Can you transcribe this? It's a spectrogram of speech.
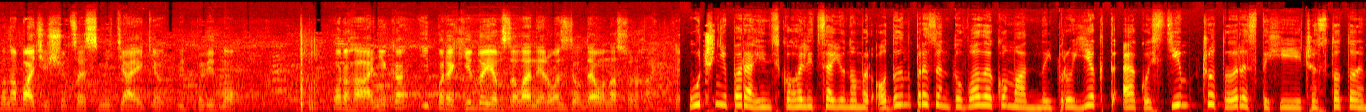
Вона бачить, що це сміття, яке відповідно органіка, і перекидує в зелений розділ, де у нас органіка. Учні Перегінського ліцею номер 1 презентували командний проєкт «Екостім. Чотири стихії чистоти».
